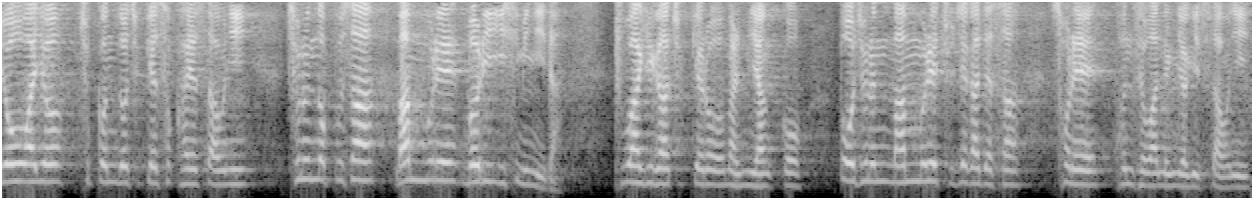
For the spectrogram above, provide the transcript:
여호와여 주권도 주께 속하였사오니 주는 높으사 만물의 머리이심이니이다. 부하기가 주께로 말미암고 또 주는 만물의 주제가 되사 손에 권세와 능력이 있사오니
